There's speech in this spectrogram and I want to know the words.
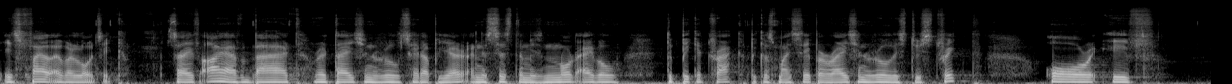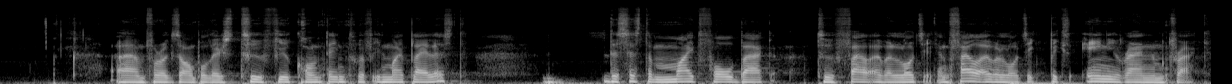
is failover logic. So if I have bad rotation rule set up here and the system is not able to pick a track because my separation rule is too strict, or if, um, for example, there's too few content within my playlist, the system might fall back to failover logic and failover logic picks any random track.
